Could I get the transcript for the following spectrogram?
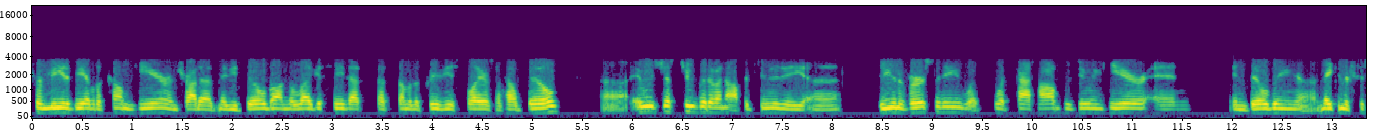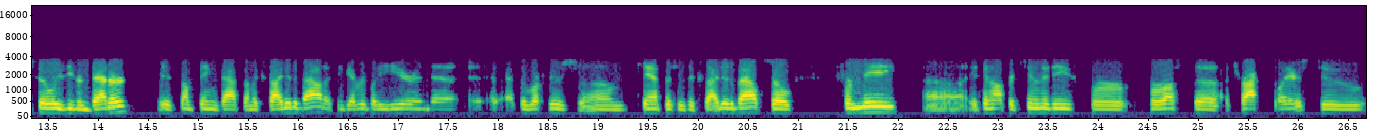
for me to be able to come here and try to maybe build on the legacy that, that some of the previous players have helped build, uh, it was just too good of an opportunity. Uh, the university, what, what Pat Hobbs is doing here, and in building, uh, making the facilities even better, is something that I'm excited about. I think everybody here in the, at the Rutgers um, campus is excited about. So, for me, uh, it's an opportunity for for us to attract players to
